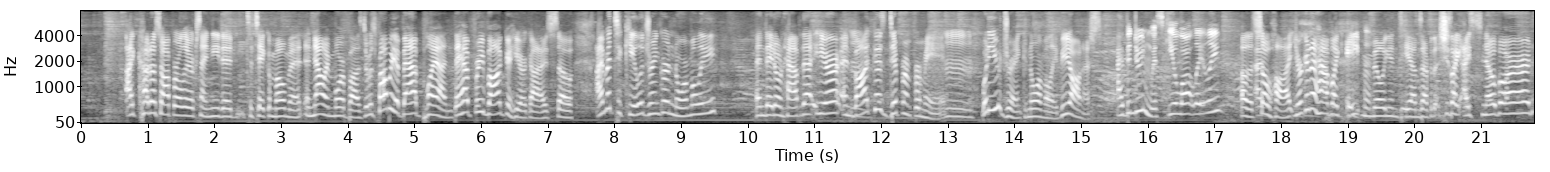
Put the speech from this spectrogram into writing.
uh, I cut us off earlier because I needed to take a moment, and now I'm more buzzed. It was probably a bad plan. They have free vodka here, guys. So I'm a tequila drinker normally, and they don't have that here. And vodka's different for me. What do you drink normally? Be honest. I've been doing whiskey a lot lately. Oh, that's so hot. You're gonna have like eight million DMs after that. She's like, I snowboard.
